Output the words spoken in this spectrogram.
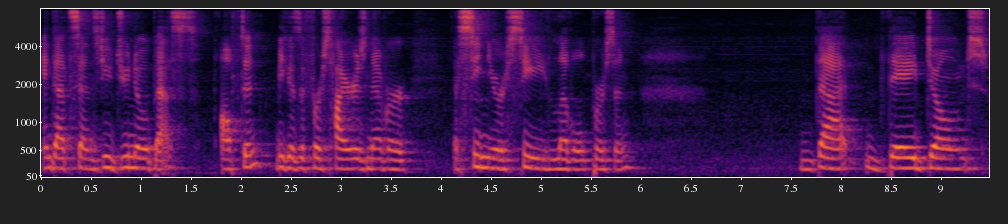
in that sense, you do know best often because the first hire is never a senior C level person. That they don't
